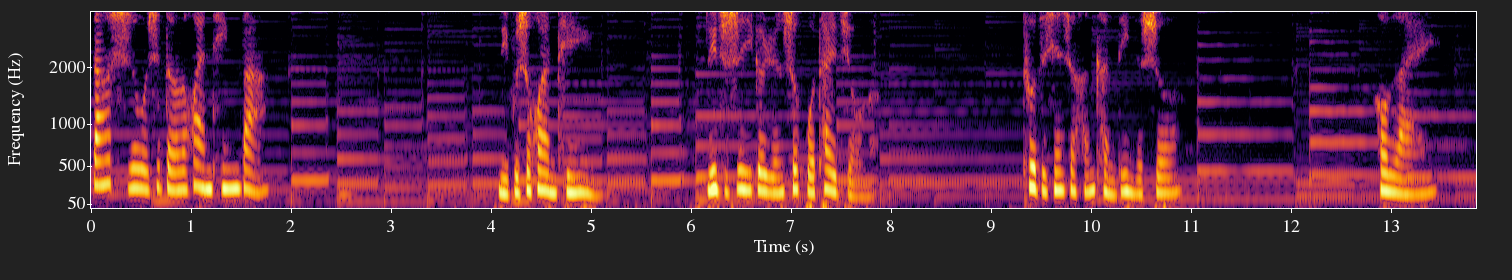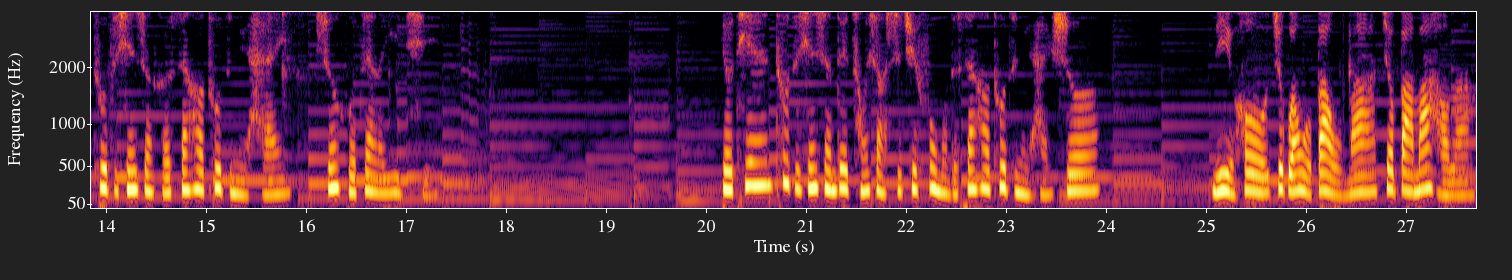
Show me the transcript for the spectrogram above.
当时我是得了幻听吧。你不是幻听，你只是一个人生活太久了。兔子先生很肯定的说。后来，兔子先生和三号兔子女孩生活在了一起。有天，兔子先生对从小失去父母的三号兔子女孩说：“你以后就管我爸我妈叫爸妈好了。”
